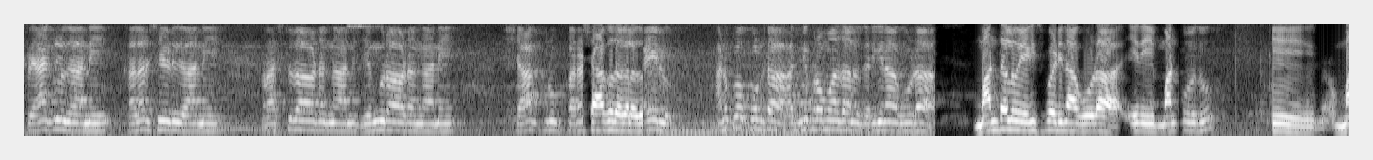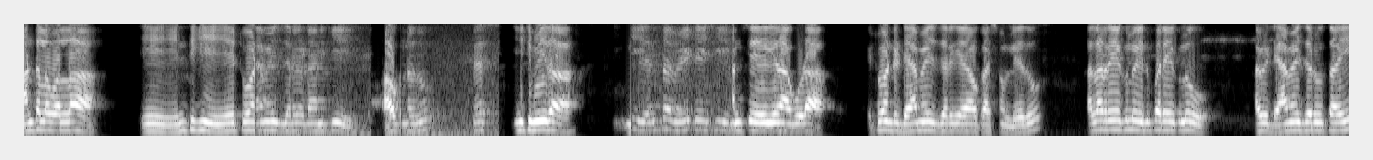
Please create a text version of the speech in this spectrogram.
క్రాక్లు కానీ కలర్ షేడ్ కానీ రస్ట్ రావడం కానీ జంగు రావడం కానీ షాక్ ప్రూఫ్ కరెంట్ షాక్ తగలదు. వైరు అనుకోకుండా అగ్ని ప్రమాదాలు జరిగినా కూడా మంటలు ఎగిసిపడినా కూడా ఇది మంటపోదు ఈ మంటల వల్ల ఈ ఇంటికి ఎటువంటి డ్యామేజ్ జరగడానికి అవకుండదు ప్లస్ వీటి మీద ఎంత వెయిట్ వేసి మనిషి ఎగినా కూడా ఎటువంటి డ్యామేజ్ జరిగే అవకాశం లేదు. కలర్ రేకులు ఇనుప రేకులు అవి డ్యామేజ్ జరుగుతాయి.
